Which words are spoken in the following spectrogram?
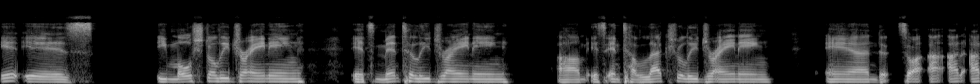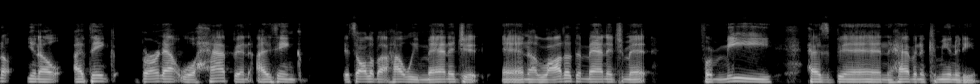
it is emotionally draining, it's mentally draining, um, it's intellectually draining. And so I, I, I don't, you know, I think burnout will happen. I think it's all about how we manage it. And a lot of the management for me has been having a community,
